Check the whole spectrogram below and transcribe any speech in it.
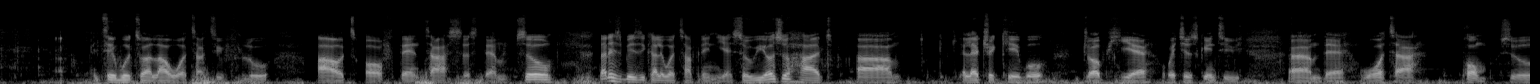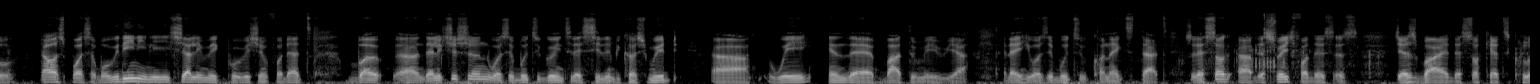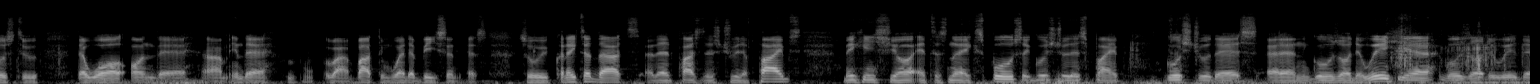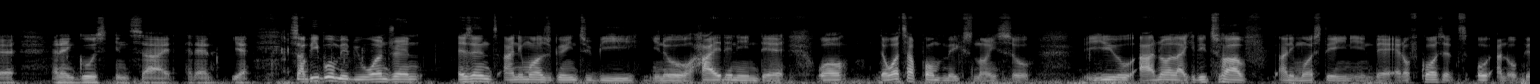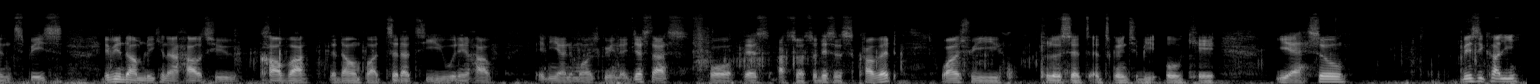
it's able to allow water to flow out of the entire system. So that is basically what's happening here. So we also had um, electric cable drop here which is going to um, the water pump. So that was possible. We didn't initially make provision for that, but uh, the electrician was able to go into the ceiling because we made uh, way in the bathroom area, and then he was able to connect that. So the so uh, the switch for this is just by the socket close to the wall on the um, in the uh, bathroom where the basin is. So we connected that and then passed this through the pipes, making sure it is not exposed. So it goes through this pipe goes through this and goes all the way here goes all the way there and then goes inside and then yeah. Some people may be wondering isn't animals going to be you know hiding in there? Well the water pump makes noise so you are not likely to have animals staying in there. And of course it's an open space. Even though i'm looking at how to cover the down part so that you wouldn't have any animals going there just as for this as well. So this is covered. Once we close it it's going to be okay. Yeah so basically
